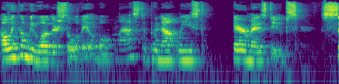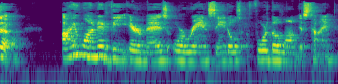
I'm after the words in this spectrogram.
I'll link them below, they're still available. Last but not least, Hermes dupes. So, I wanted the Hermes Oran sandals for the longest time.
